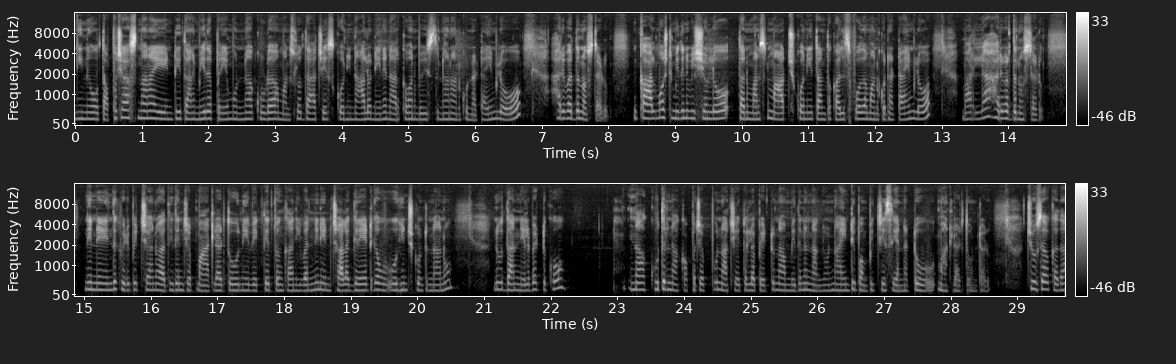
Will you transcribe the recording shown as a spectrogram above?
నేను తప్పు చేస్తున్నానా ఏంటి? తన మీద ప్రేమ ఉన్నా కూడా మనసులో దాచేసుకొని నాలో నేనే నరకం అనుభవిస్తున్నాను అనుకున్న టైంలో హరివర్ధన్ వస్తాడు. ఇంకా ఆల్మోస్ట్ మిదిన విషయంలో తన మనసును మార్చుకొని తనతో కలిసిపోదాం అనుకున్న టైంలో మరలా హరివర్ధన్ వస్తాడు. నేను నేను ఎందుకు విడిపించాను? అది ఇది అని చెప్పి మాట్లాడుతూ నీ వ్యక్తిత్వం కానీ ఇవన్నీ నేను చాలా గ్రేట్గా ఊహించుకుంటున్నాను. నువ్వు దాన్ని నిలబెట్టుకో. నా కూతురు నాకు అప్పచెప్పు నా చేతుల్లో పెట్టు నా మీదన నా నా ఇంటికి పంపించేసి అన్నట్టు మాట్లాడుతూ ఉంటాడు. చూసావు కదా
